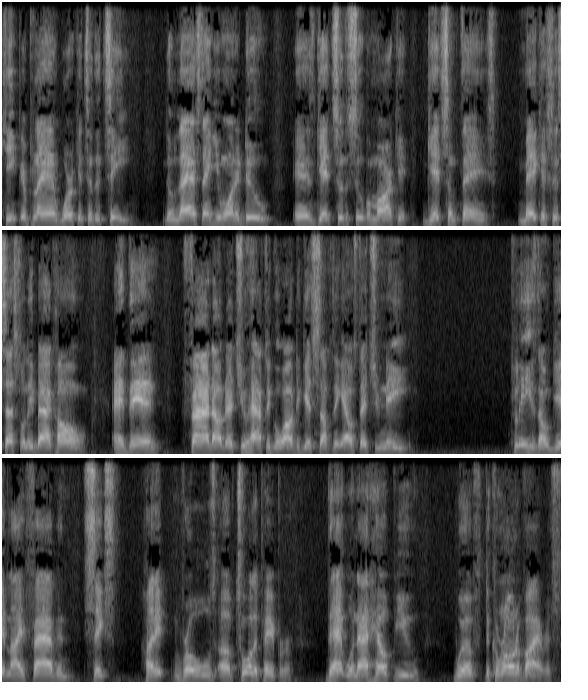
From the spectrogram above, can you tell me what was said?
Keep your plan, work it to the T. The last thing you want to do is get to the supermarket, get some things, make it successfully back home, and then find out that you have to go out to get something else that you need. Please don't get like five and six hundred rolls of toilet paper. That will not help you with the coronavirus.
